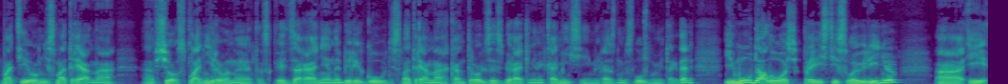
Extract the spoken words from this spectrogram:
мотивам, несмотря на а, все спланированное, так сказать, заранее на берегу, несмотря на контроль за избирательными комиссиями, разными службами и так далее, ему удалось провести свою линию а, и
